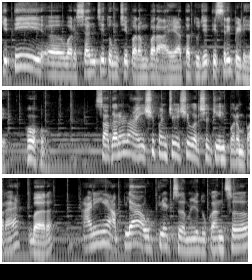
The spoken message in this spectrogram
किती वर्षांची तुमची परंपरा आहे आता तुझी तिसरी पिढी आहे. हो हो. साधारण ऐंशी पंच्याऐंशी वर्षाची ही परंपरा आहे. बरं. आणि आपल्या आउटलेटचं म्हणजे दुकानचं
